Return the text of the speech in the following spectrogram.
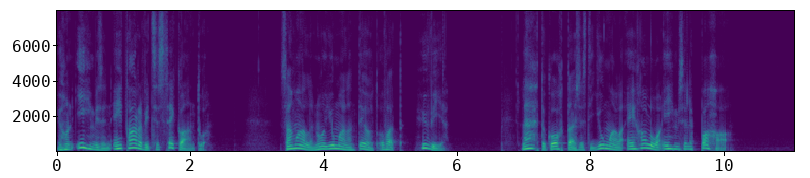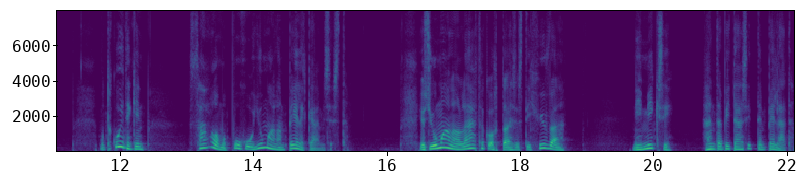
johon ihmisen ei tarvitse sekaantua. Samalla nuo Jumalan teot ovat hyviä. Lähtökohtaisesti Jumala ei halua ihmiselle pahaa. Mutta kuitenkin Salomo puhuu Jumalan pelkäämisestä. Jos Jumala on lähtökohtaisesti hyvä, niin miksi häntä pitää sitten pelätä?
